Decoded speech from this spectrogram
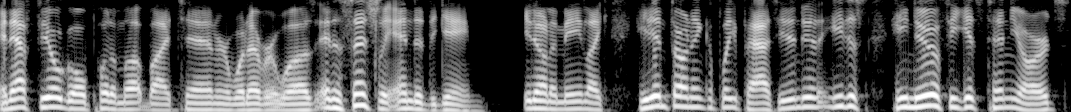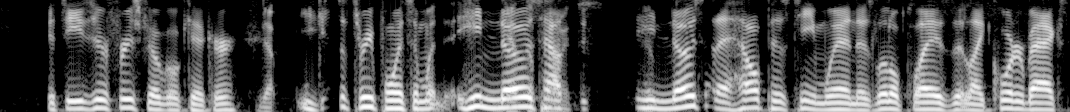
and that field goal put them up by ten or whatever it was, and essentially ended the game. You know what I mean? Like he didn't throw an incomplete pass. He didn't do that. He just he knew if he gets ten yards, it's easier for his field goal kicker. Yep. You get the three points, and what he knows how he Yep. knows how to help his team win those little plays that like quarterbacks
